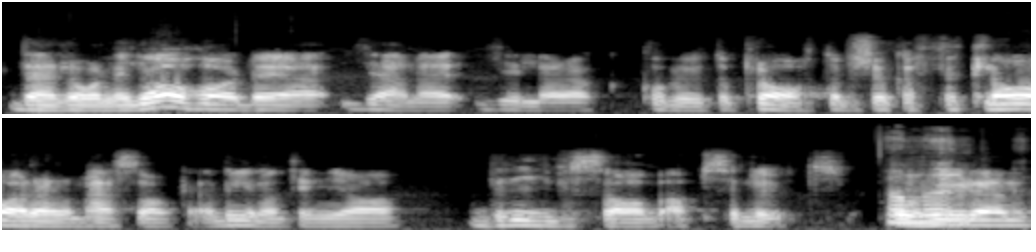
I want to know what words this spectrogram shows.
den rollen jag har där jag gärna gillar att komma ut och prata och försöka förklara de här sakerna. Det är någonting jag drivs av, absolut. Och hur en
